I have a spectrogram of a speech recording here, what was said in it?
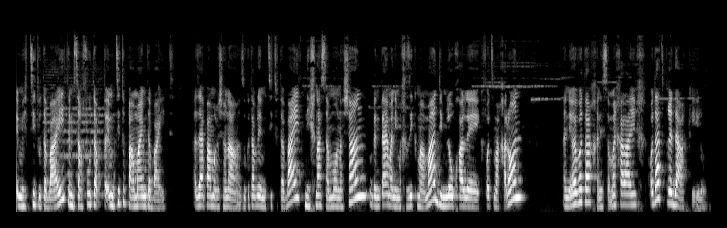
הם הציתו את הבית, הם שרפו את, הם הציתו פעמיים את הבית. אז זו הייתה הפעם הראשונה, אז הוא כתב לי הם הציתו את הבית, נכנס המון עשן, בינתיים אני מחזיק מעמד, אם לא אוכל לקפוץ מהחלון, אני אוהב אותך, אני סומך עלייך, הודעת פרידה כאילו.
